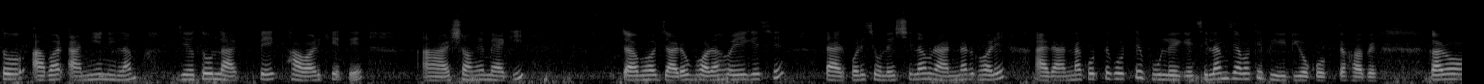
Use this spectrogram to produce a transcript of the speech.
তো আবার আনিয়ে নিলাম। যেহেতু লাগবে খাবার খেতে। আর সঙ্গে ম্যাগি। টা জারও ভরা হয়ে গেছে। তারপরে চলে এসেছিলাম রান্নার ঘরে আর রান্না করতে করতে ভুলে গেছিলাম যে আমাকে ভিডিও করতে হবে। কারণ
